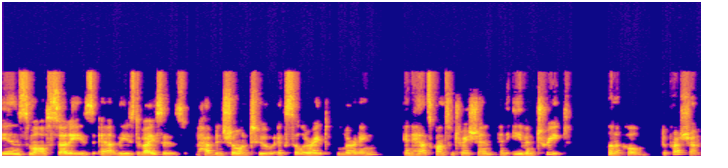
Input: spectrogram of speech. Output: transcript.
In small studies, uh, these devices have been shown to accelerate learning, enhance concentration, and even treat clinical depression.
